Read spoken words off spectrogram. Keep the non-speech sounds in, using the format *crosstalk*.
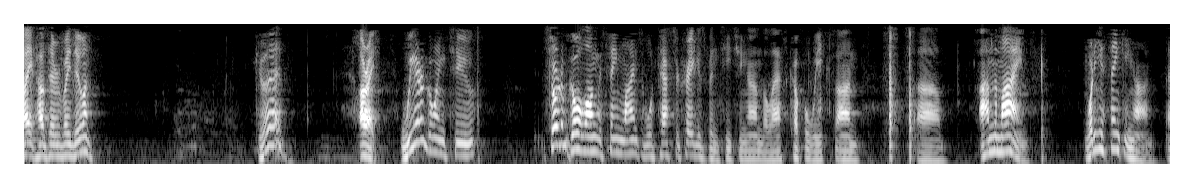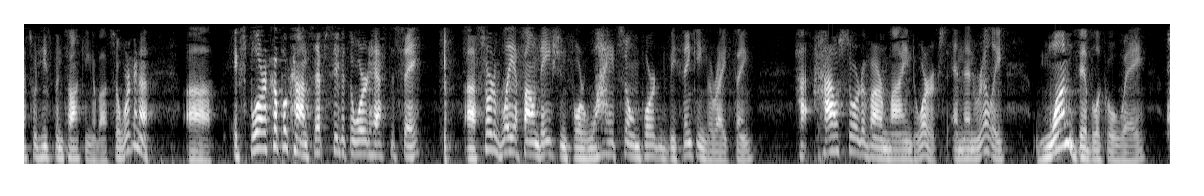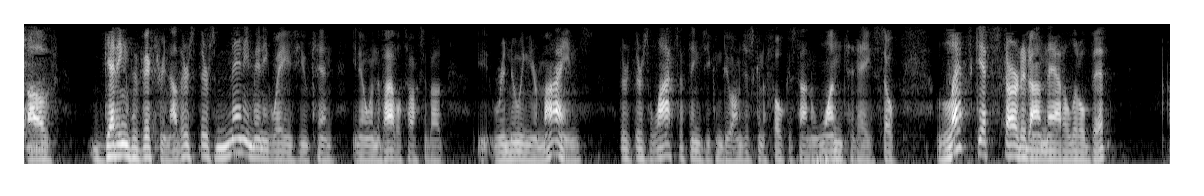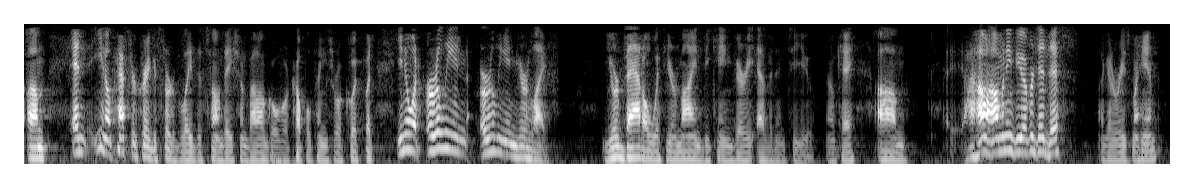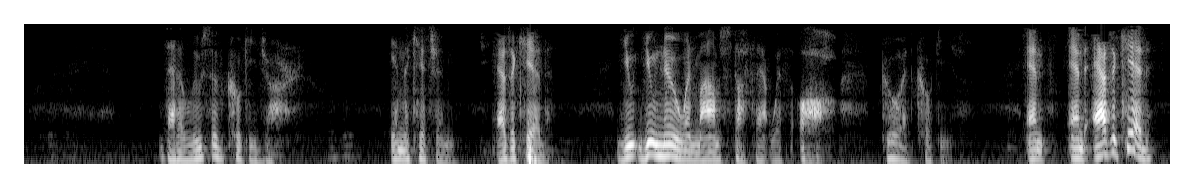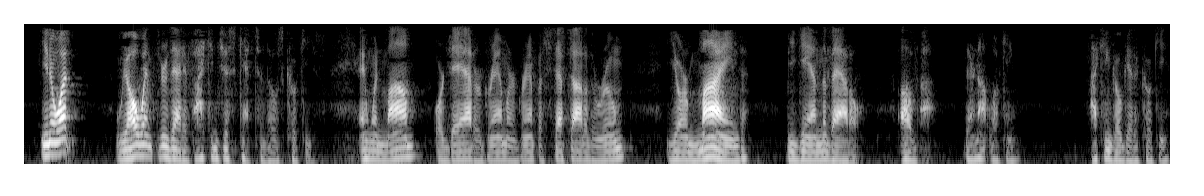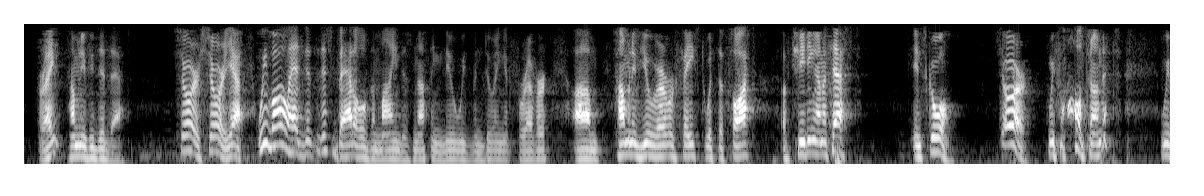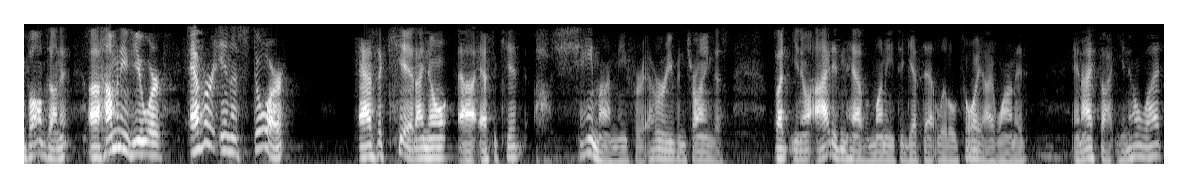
right. How's everybody doing? Good. All right. We are going to sort of go along the same lines of what Pastor Craig has been teaching on the last couple weeks on uh, on the mind. What are you thinking on? That's what he's been talking about. So we're going to uh, explore a couple concepts, see what the Word has to say, uh, sort of lay a foundation for why it's so important to be thinking the right thing, how, how sort of our mind works, and then really one biblical way of getting the victory. Now, there's there's many many ways you can, you know, when the Bible talks about renewing your minds, there's there's lots of things you can do. I'm just going to focus on one today. So, let's get started on that a little bit. Um, and you know, Pastor Craig has sort of laid this foundation, but I'll go over a couple things real quick. But you know what? Early in early in your life, your battle with your mind became very evident to you. Okay. Um, how, how many of you ever did this? I got to raise my hand. That elusive cookie jar in the kitchen as a kid. You, you knew when mom stuffed that with, oh, good cookies. And, and as a kid, you know what? We all went through that. If I can just get to those cookies. And when mom or dad or grandma or grandpa stepped out of the room, your mind began the battle of, they're not looking. I can go get a cookie. Right? How many of you did that? Sure, sure, yeah. We've all had this, battle of the mind is nothing new. We've been doing it forever. Um, how many of you have ever faced with the thought of cheating on a test in school? Sure, *laughs* we've all done it. We've all done it. Uh, how many of you were ever in a store as a kid? I know uh, as a kid, oh, shame on me for ever even trying this. But, you know, I didn't have money to get that little toy I wanted. And I thought, you know what?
